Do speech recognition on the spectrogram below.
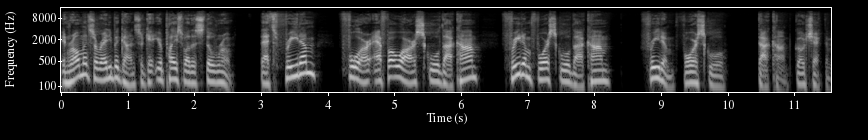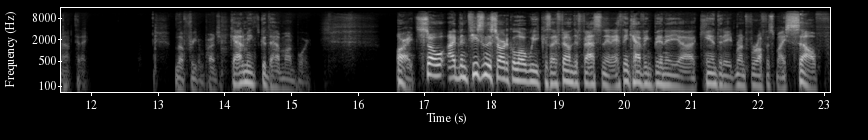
Enrollment's already begun, so get your place while there's still room. That's freedom for F-O-R school.com, freedomforschool.com, freedomforschool.com. Go check them out today. Love Freedom Project Academy. It's good to have them on board. All right. So I've been teasing this article all week because I found it fascinating. I think having been a uh, candidate run for office myself,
